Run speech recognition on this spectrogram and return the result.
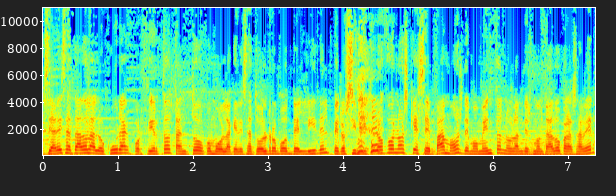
Se ha desatado la locura, por cierto, tanto como la que desató el robot del Lidl, pero sin micrófonos que sepamos, de momento no lo han desmontado para saber.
